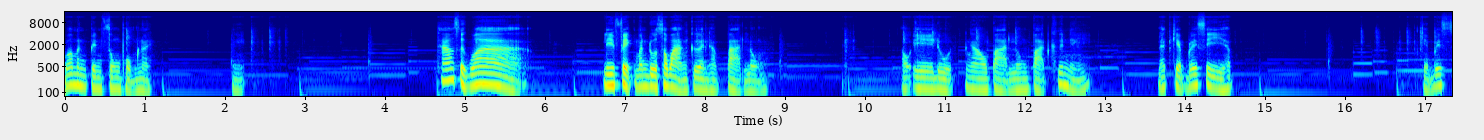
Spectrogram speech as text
ว่ามันเป็นทรงผมหน่อยนี่ถ้ารู้สึกว่ารีเฟกมันดูสว่างเกินครับ ปาดลง เอา A ดูดเงาปาดลงปาดขึ้นอย่างนี้ และเก็บด้วย C ครับ เก็บด้วย C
